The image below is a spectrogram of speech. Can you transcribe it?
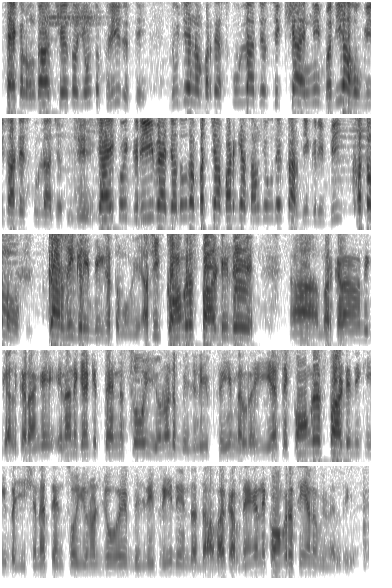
ਸਾਈਕਲ ਹੁੰਦਾ 600 ਯੂਨਿਟ ਫ੍ਰੀ ਦਿੱਤੇ। ਦੂਜੇ ਨੰਬਰ ਤੇ ਸਕੂਲਾਂ 'ਚ ਸਿੱਖਿਆ ਇੰਨੀ ਵਧੀਆ ਹੋਊਗੀ ਸਾਡੇ ਸਕੂਲਾਂ 'ਚ। ਚਾਹੇ ਕੋਈ ਗਰੀਬ ਹੈ ਜਦੋਂ ਉਹਦਾ ਬੱਚਾ ਪੜ ਗਿਆ ਸਮਝੋ ਉਹਦੇ ਘਰ ਦੀ ਗਰੀਬੀ ਖਤਮ ਹੋਊਗੀ ਘਰ ਦੀ ਗਰੀਬੀ ਖਤਮ ਹੋ ਗਈ। ਅਸੀਂ ਕਾਂਗਰਸ ਪਾਰਟੀ ਦੇ ਵਰਕਰਾਂ ਨਾਲ ਵੀ ਗੱਲ ਕਰਾਂਗੇ। ਇਹਨਾਂ ਨੇ ਕਿਹਾ ਕਿ 300 ਯੂਨਿਟ ਬਿਜਲੀ ਫ੍ਰੀ ਮਿਲ ਰਹੀ ਹੈ ਤੇ ਕਾਂਗਰਸ ਪਾਰਟੀ ਦੀ ਕੀ ਪੋਜੀਸ਼ਨ ਹੈ? 300 ਯੂਨਿਟ ਜੋ ਇਹ ਬਿਜਲੀ ਫ੍ਰੀ ਦੇਣ ਦਾ ਦਾਅਵਾ ਕਰਦੇ ਆ ਕਹਿੰਦੇ ਕਾਂਗਰਸੀਆਂ ਨੂੰ ਵੀ ਮਿਲਦੀ ਹੈ।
